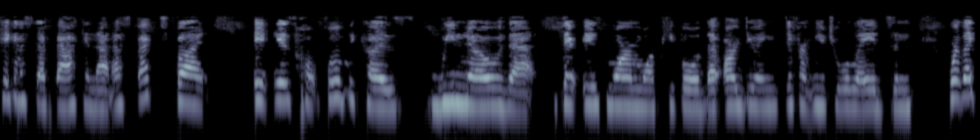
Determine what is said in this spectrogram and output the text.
taken a step back in that aspect, but it is hopeful because we know that there is more and more people that are doing different mutual aids and we're like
